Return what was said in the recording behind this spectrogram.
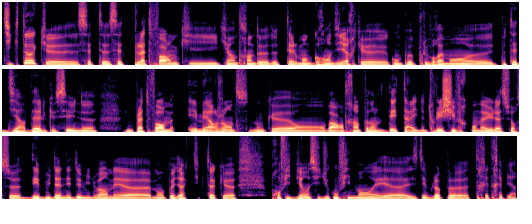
TikTok, euh, cette, plateforme qui, qui, est en train de, tellement grandir que qu'on peut plus vraiment euh, peut-être dire d'elle que c'est une, une plateforme émergente. Donc, euh, on, va rentrer un peu dans le détail de tous les chiffres qu'on a eu là sur ce début d'année 2020, mais, euh, mais, on peut dire que TikTok euh, profite bien aussi du confinement et, se développe très très bien.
